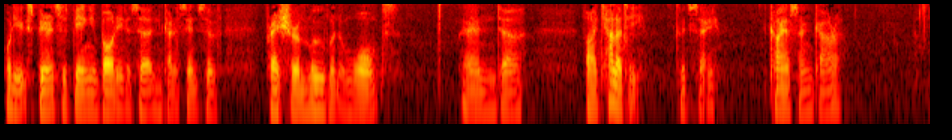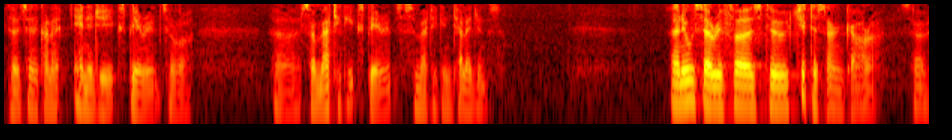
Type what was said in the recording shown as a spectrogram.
what do you experience as being embodied? A certain kind of sense of pressure and movement and warmth and uh, vitality, you could say kaya sankhara. So it's a kind of energy experience or a, a somatic experience, somatic intelligence. And it also refers to chitta sankhara. So,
